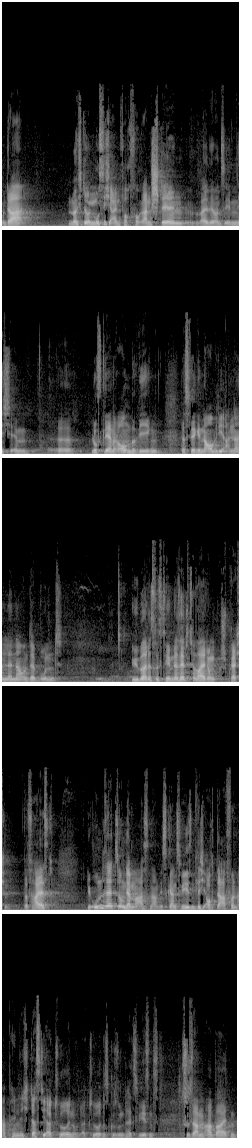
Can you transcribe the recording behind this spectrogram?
Da möchte und muss ich einfach voranstellen, weil wir uns eben nicht im äh, luftleeren Raum bewegen, dass wir genau wie die anderen Länder und der Bund über das System der Selbstverwaltung sprechen. Das heißt, die Umsetzung der Maßnahmen ist ganz wesentlich auch davon abhängig, dass die Akteurinnen und Akteure des Gesundheitswesens zusammenarbeiten.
